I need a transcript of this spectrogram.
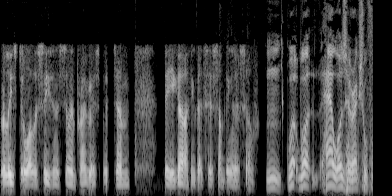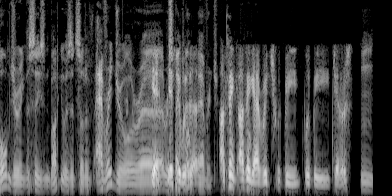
released it while the season is still in progress. But um, there you go. I think that says something in itself. Mm. What, what, how was her actual form during the season, Boti? Was it sort of average or uh, yeah, respectable? Yes, was, uh, average. I think I think average would be would be generous. Mm.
